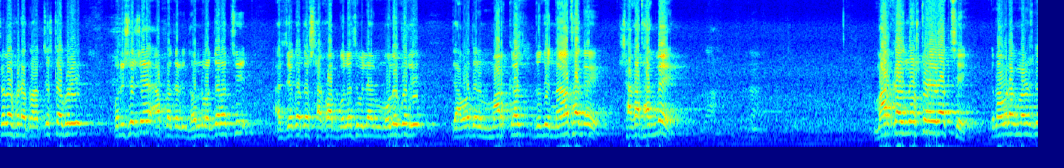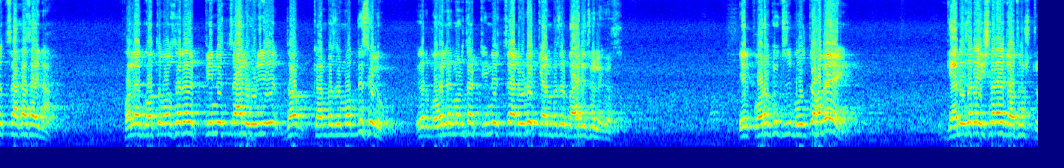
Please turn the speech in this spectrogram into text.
চলাফেরা করার চেষ্টা করি। পরিশেষে আপনাদেরকে ধন্যবাদ জানাচ্ছি। আর যে কথা শাখা বলেছে বলে আমি মনে করি যে আমাদের মার্কাজ যদি না থাকে, শাখা থাকবে মার্কাজ নষ্ট হয়ে যাচ্ছে কিন্তু আমরা মানুষকে চাকা চাই না? ফলে গত বছরে টিনের চাল উড়িয়ে ধর ক্যাম্পাসের মধ্যে ছিল, এবার মহিলা মানুষের টিনের চাল উড়ে ক্যাম্পাসের বাইরে চলে গেছে। এরপরও কি কিছু বলতে হবে? জ্ঞানী যারা ইশারায় যথেষ্ট।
